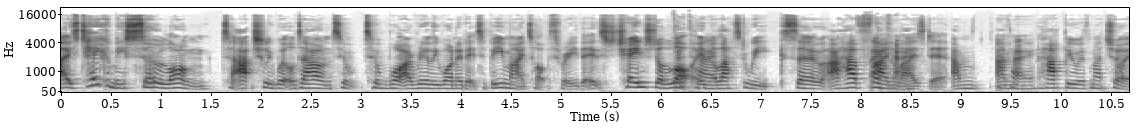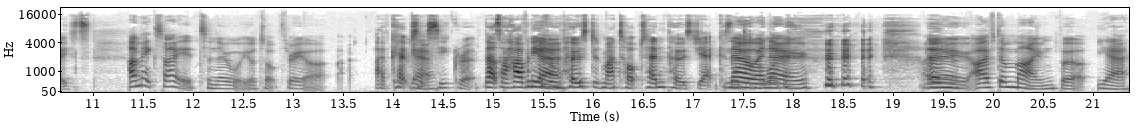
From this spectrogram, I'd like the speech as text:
It's taken me so long to actually whittle down to, to what I really wanted it to be my top three that it's changed a lot in the last week. So I have Okay. finalised it. I'm I'm Okay. happy with my choice. I'm excited to know what your top three are. I've kept Yeah. it secret. That's I haven't Yeah. even posted my top ten post yet because No, I, I know. want- I Um, know. I've done mine, but yeah.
